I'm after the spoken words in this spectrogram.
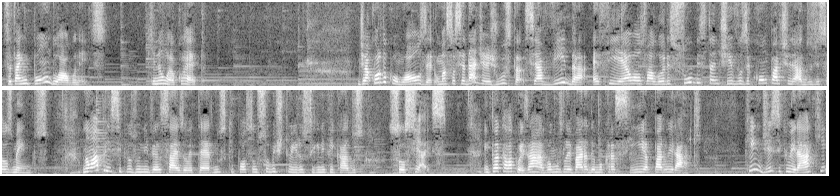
Você está impondo algo neles, que não é o correto. De acordo com Walzer, uma sociedade é justa se a vida é fiel aos valores substantivos e compartilhados de seus membros. Não há princípios universais ou eternos que possam substituir os significados sociais. Então, aquela coisa, ah, vamos levar a democracia para o Iraque. Quem disse que o Iraque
